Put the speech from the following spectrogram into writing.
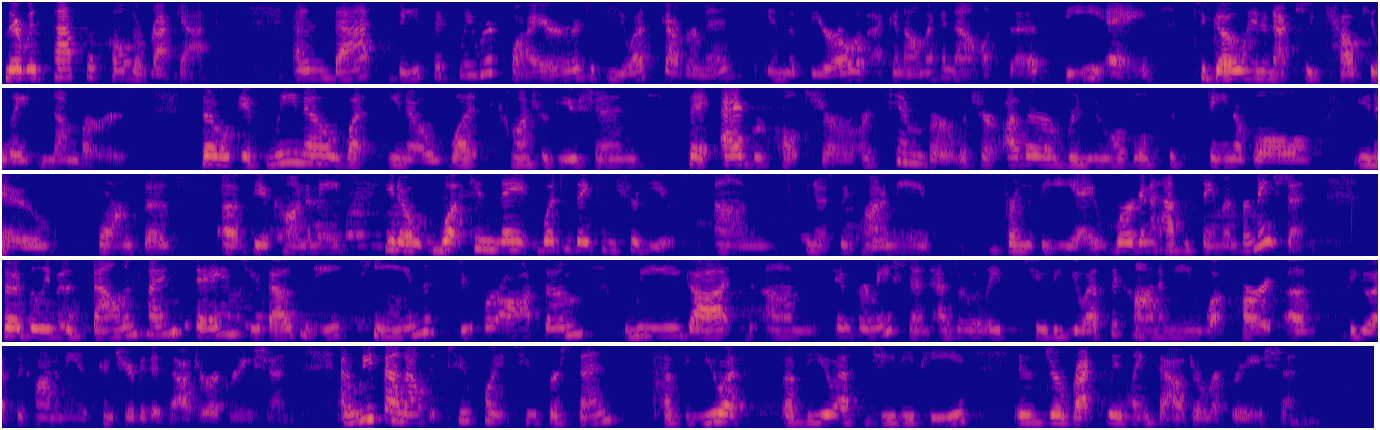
There was passed what's called the REC Act. And that basically required the US government in the Bureau of Economic Analysis, BEA, to go in and actually calculate numbers. So if we know what, you know, what contribution, say agriculture or timber, which are other renewable, sustainable, you know, forms of of the economy you know what can they what do they contribute um, you know to the economy from the BEA, we're going to have the same information. So I believe it was Valentine's Day in 2018. Super awesome. We got um, information as it relates to the U.S. economy, what part of the U.S. economy is contributed to outdoor recreation, and we found out that 2.2 percent of the U.S. of the U.S. GDP is directly linked to outdoor recreation.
